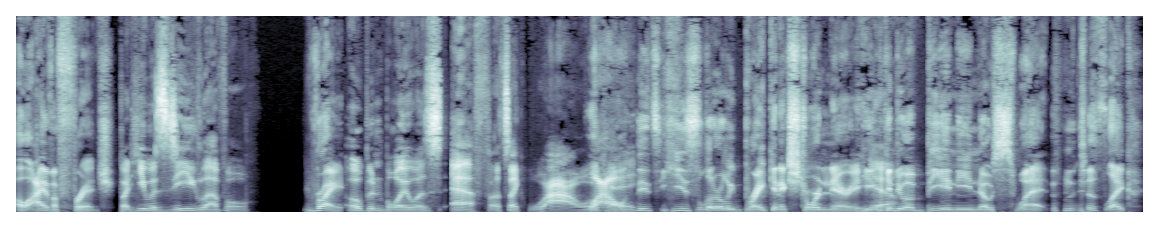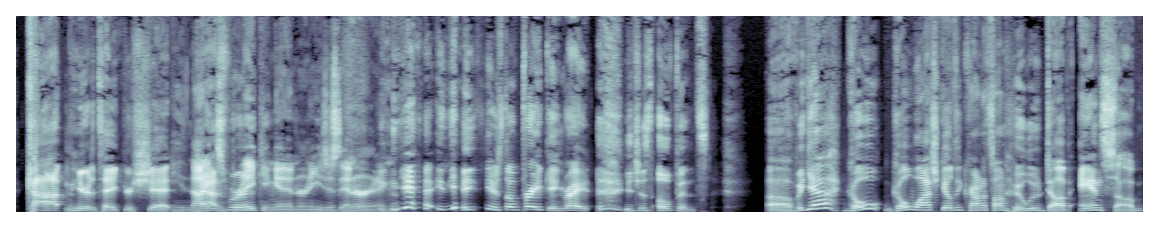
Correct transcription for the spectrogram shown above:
Oh, I have a fridge. But he was Z level. Right. Open boy was F. It's like wow. Wow, okay. it's, he's literally breaking extraordinary. He Yeah. can do a B and E no sweat. Just like, cop, I'm here to take your shit. He's not Password? even breaking and entering. He's just entering. yeah, yeah, you're still breaking, right? He just opens. Uh, but yeah, go go watch Guilty Crown. It's on Hulu, dub and sub.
